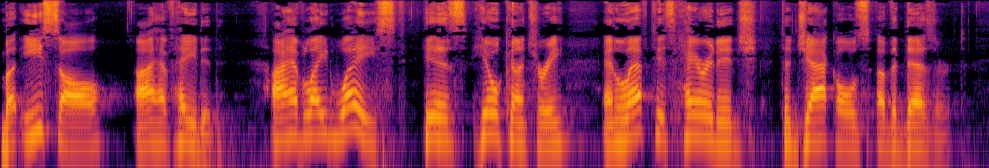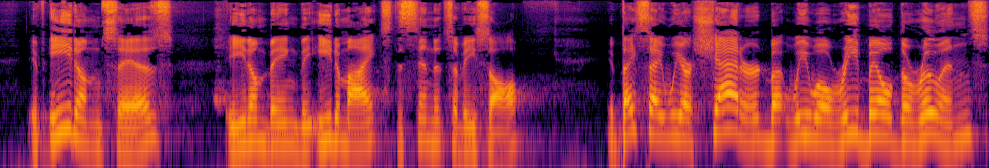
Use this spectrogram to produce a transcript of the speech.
but Esau I have hated. I have laid waste his hill country and left his heritage to jackals of the desert. If Edom says, Edom being the Edomites, descendants of Esau, if they say we are shattered, but we will rebuild the ruins,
